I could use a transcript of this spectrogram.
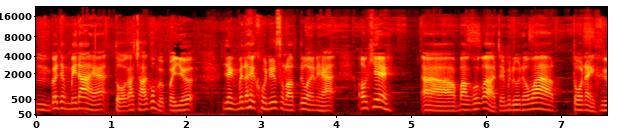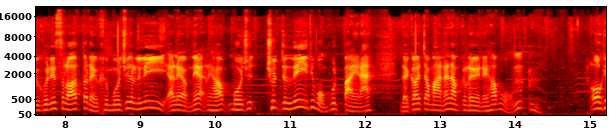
อืมก็ยังไม่ได้ฮะตัวกาชาก็หมดไปเยอะ ยังไม่ได้คนที่สล็อตด้วยนะฮะโอเคอ่าบางคนก็อาจจะไม่รู้นะว่าตัวไหนคือคนที่สล็อตตัวไหนคือมูชุดเจลลี่อะไรแบบเนี้ยนะครับมูชุดชุดเจลลี่ที่ผมพูดไปนะเดี๋ยวก็จะมาแนะนำกันเลยนะครับผมโอเค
